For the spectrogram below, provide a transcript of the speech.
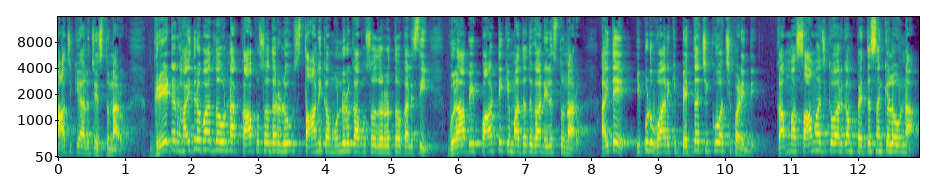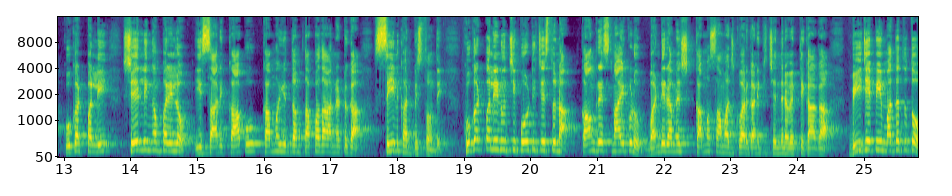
రాజకీయాలు చేస్తున్నారు. గ్రేటర్ హైదరాబాద్లో ఉన్న కాపు సోదరులు స్థానిక మున్నూరు కాపు సోదరులతో కలిసి గులాబీ పార్టీకి మద్దతుగా నిలుస్తున్నారు. అయితే ఇప్పుడు వారికి పెద్ద చిక్కు వచ్చి పడింది. కమ్మ సామాజిక వర్గం పెద్ద సంఖ్యలో ఉన్న కూకట్పల్లి షేర్లింగంపల్లిలో ఈసారి కాపు కమ్మ యుద్ధం తప్పదా అన్నట్టుగా సీన్ కనిపిస్తోంది. కూకట్పల్లి నుంచి పోటీ చేస్తున్న కాంగ్రెస్ నాయకుడు బండి రమేష్ కమ్మ సామాజిక వర్గానికి చెందిన వ్యక్తి కాగా బీజేపీ మద్దతుతో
